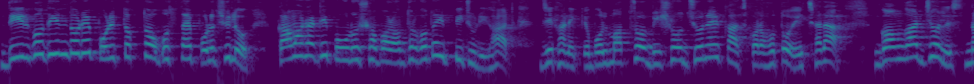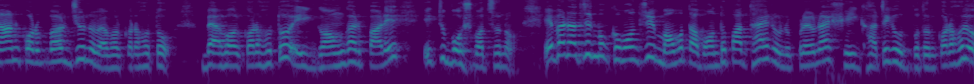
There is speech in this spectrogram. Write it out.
দীর্ঘদিন ধরে পরিত্যক্ত অবস্থায় পড়েছিল কামারহাটি পৌরসভার অন্তর্গত এই পিটুরি ঘাট, যেখানে কেবলমাত্র বিসর্জনের কাজ করা হতো। এছাড়া গঙ্গার জলে স্নান করবার জন্য ব্যবহার করা হতো। ব্যবহার করা হতো এই গঙ্গার পাড়ে একটু বসবার জন্য। এবার রাজ্যের মুখ্যমন্ত্রী মমতা বন্দ্যোপাধ্যায়ের অনুপ্রেরণায় সেই ঘাটে উদ্বোধন করা হলো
